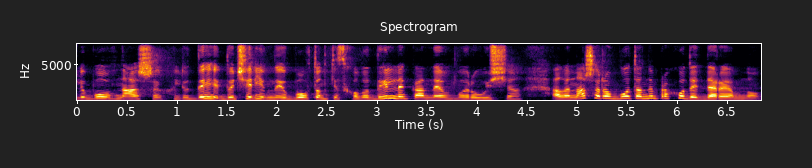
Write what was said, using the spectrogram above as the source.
Любов наших людей до чарівної бовтанки з холодильника невмируща, але наша робота не проходить даремно.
